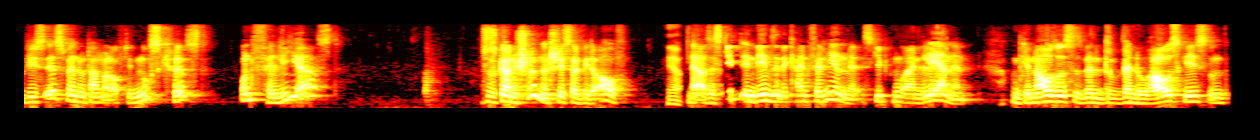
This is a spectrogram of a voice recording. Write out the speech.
wie es ist, wenn du dann mal auf die Nuss kriegst und verlierst. Das ist gar nicht schlimm, dann stehst du halt wieder auf. Ja. ja. also es gibt in dem Sinne kein Verlieren mehr, es gibt nur ein Lernen. Und genauso ist es, wenn du, wenn du rausgehst und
